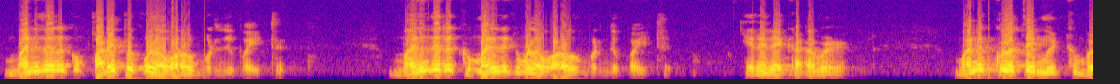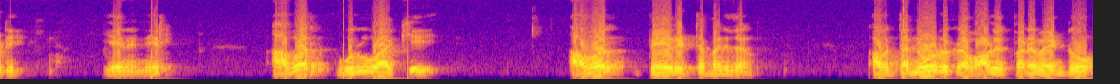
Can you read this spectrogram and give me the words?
மனிதனுக்கும் படைப்புக்குள்ள உறவு முறிந்து போயிற்று. மனிதனுக்கும் மனிதனுக்கும் உள்ள உறவு முறிந்து போயிற்று. எனவே கடவுள் மனுக்குலத்தை மீட்கும்படி ஏனெனில் அவர் உருவாக்கி அவர் பெயரிட்ட மனிதன். அவன் தன்னோடு இருக்கிற வாழ்வை பெற வேண்டும்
